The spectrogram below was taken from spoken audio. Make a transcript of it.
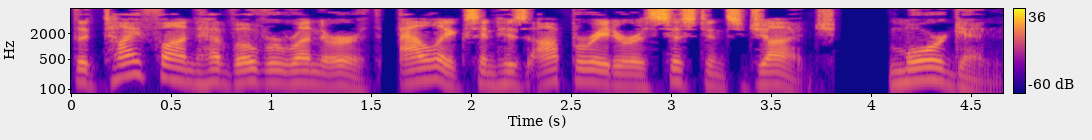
The Typhon have overrun Earth, Alex and his operator assistants judge Morgan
